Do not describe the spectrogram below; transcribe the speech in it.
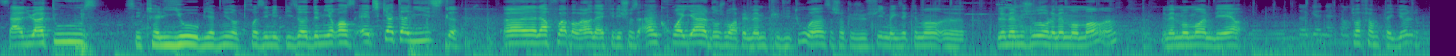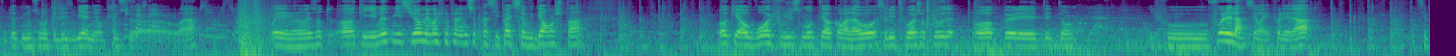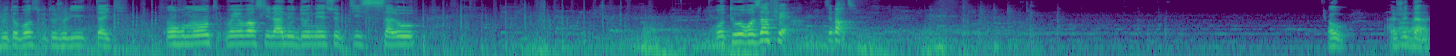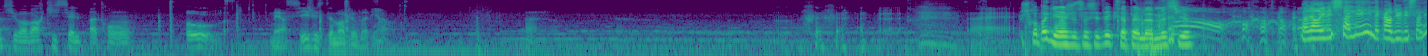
Salut à tous. C'est Kalio, bienvenue dans le troisième épisode de Mirror's Edge Catalyst. Euh, La dernière fois, bah voilà, on avait fait des choses incroyables dont je me rappelle même plus du tout, hein, sachant que je filme exactement euh, le même jour, le même moment, hein, le même moment MDR. Toi ferme ta gueule, toi non seulement t'es lesbienne et en plus, euh, voilà. Oui, euh, les autres... ok, il y a une autre mission, mais moi je préfère la mission principale si ça vous dérange pas. Ok, en gros, il faut juste monter encore là-haut. Salut toi, Jean-Claude. Hop, les tétons. Il faut... faut aller là, c'est vrai, il faut aller là. C'est plutôt bon, c'est plutôt joli. Tac. On remonte. Voyons voir ce qu'il a à nous donner, ce petit salaud. Retour aux affaires. C'est parti. Oh, un Alors jeu de là, dames. Tu vas voir qui c'est le patron. Oh. Merci, justement, je le vois bien. Je crois pas qu'il y ait un jeu de société qui s'appelle euh, Monsieur. Bah alors il est salé, il a perdu les salés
